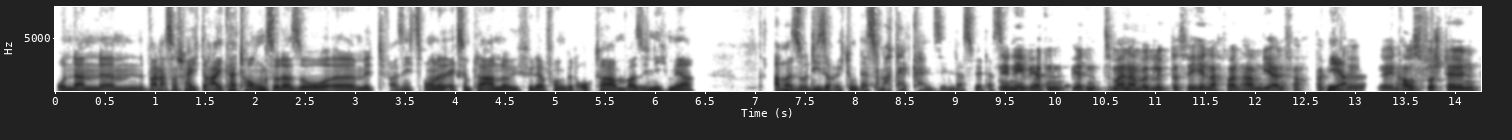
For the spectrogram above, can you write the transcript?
Und dann ähm, waren das wahrscheinlich drei Kartons oder so äh, mit, weiß nicht, 200 Exemplaren oder wie viel davon gedruckt haben, weiß ich nicht mehr. Aber so diese Richtung, das macht halt keinen Sinn, dass wir das. Nee, nee, wir hatten, wir hatten, zum einen haben wir Glück, dass wir hier Nachbarn haben, die einfach Pakete ja. Äh, in Hausflur stellen.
